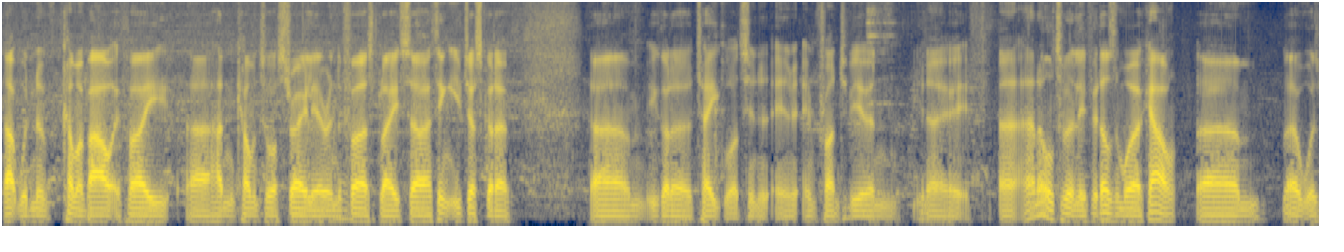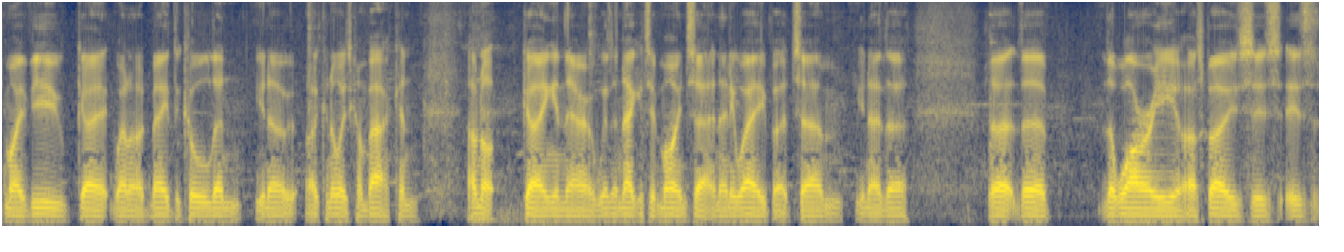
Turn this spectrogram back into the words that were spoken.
that wouldn't have come about if I uh, hadn't come to Australia in the first place. So I think you've just got to. Um, you've got to take what's in, in, in front of you, and you know, if, uh, and ultimately, if it doesn't work out, um, that was my view when I'd made the call. Then you know I can always come back, and I'm not going in there with a negative mindset in any way. But um, you know the the the the worry, I suppose, is is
